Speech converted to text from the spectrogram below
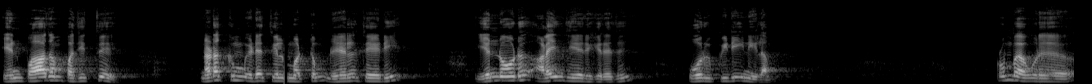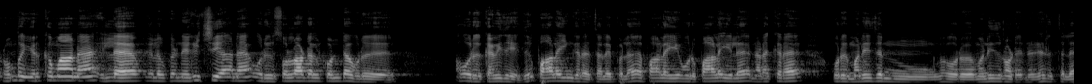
என் பாதம் பதித்து நடக்கும் இடத்தில் மட்டும் நிழல் தேடி என்னோடு அலைந்து ஏறுகிறது. ஒரு பிடி நிலம் ரொம்ப ஒரு ரொம்ப இறுக்கமான இல்லை இல்லை நெகிழ்ச்சியான ஒரு சொல்லாடல் கொண்ட ஒரு ஒரு கவிதை இது. பாலைங்கிற தலைப்பில் பாலை ஒரு பாலையில் நடக்கிற ஒரு மனிதன் ஒரு மனிதனோட நிழலத்தில்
